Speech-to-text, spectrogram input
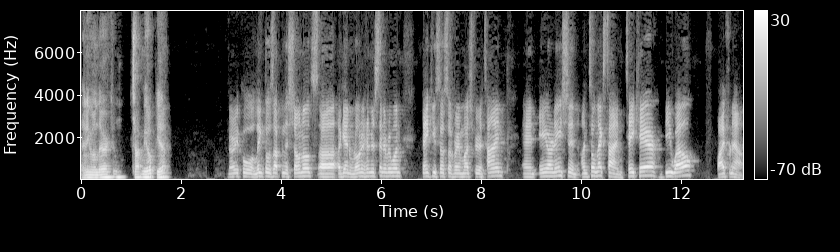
anyone there can tap me up. Yeah. Very cool. link those up in the show notes. Uh, again, Ronan Henderson, everyone. Thank you so, so very much for your time. And AR Nation, until next time, take care, be well. Bye for now.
